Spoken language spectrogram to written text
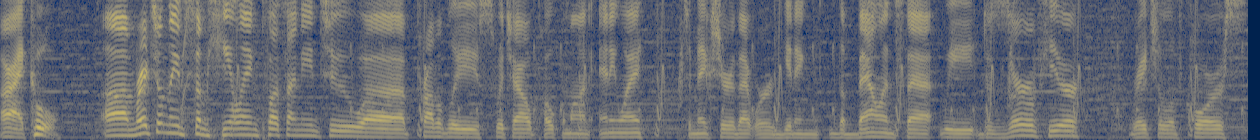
Alright, cool. Um, Rachel needs some healing, plus I need to uh, probably switch out Pokemon anyway to make sure that we're getting the balance that we deserve here. Rachel, of course,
